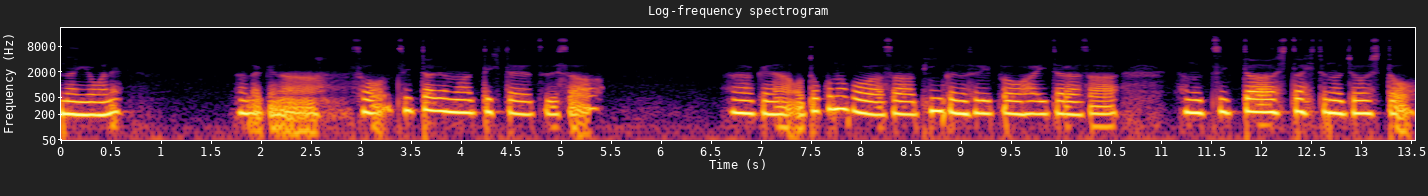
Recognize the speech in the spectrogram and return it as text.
内容がね。なんだっけな。そうツイッターで回ってきたやつでさなんだっけな男の子がさピンクのスリッパを履いたらさそのツイッターした人の上司と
